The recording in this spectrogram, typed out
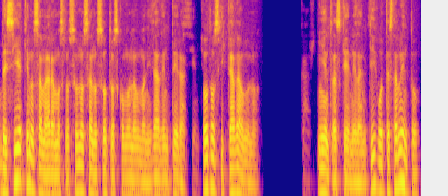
Decía que nos amáramos los unos a nosotros como una humanidad entera, todos y cada uno. Mientras que en el Antiguo Testamento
